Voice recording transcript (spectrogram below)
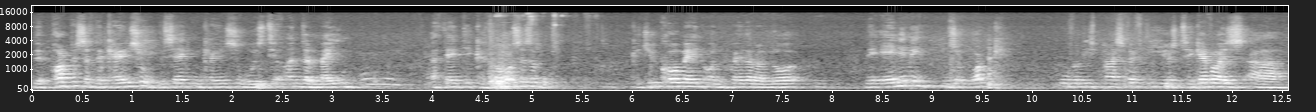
the purpose of the council, the Second Council, was to undermine authentic Catholicism. Could you comment on whether or not the enemy was at work over these past 50 years to give us a,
